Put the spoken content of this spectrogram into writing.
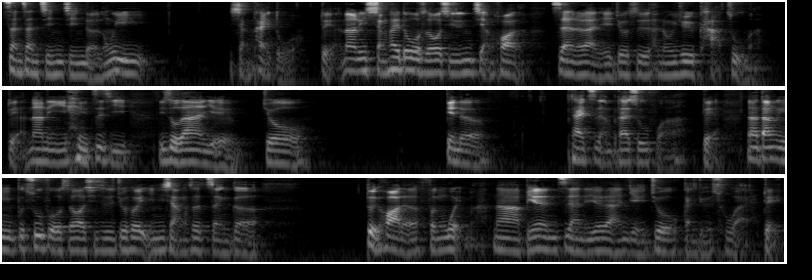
战战兢兢的，容易想太多。对啊，那你想太多的时候，其实你讲话自然而然也就是很容易去卡住嘛。对啊，那你 自己理所当然也就。变得不太自然，不太舒服啊。对，那当你不舒服的时候，其实就会影响这整个对话的氛围嘛。那别人自然而然也就感觉出来。对，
